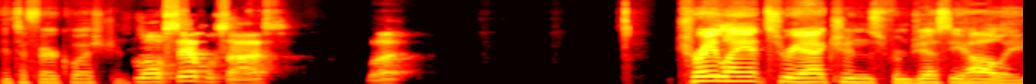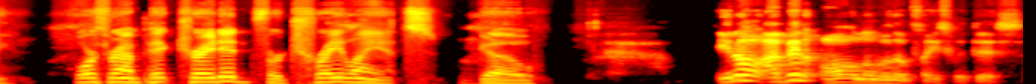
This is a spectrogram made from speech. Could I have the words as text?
It's a fair question. Small sample size, but Trey Lance reactions from Jesse Holley. Fourth round pick traded for Trey Lance. Go. you know, I've been all over the place with this.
